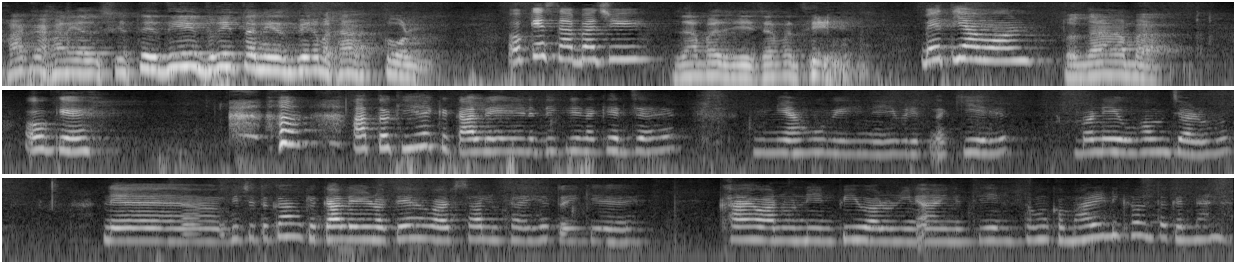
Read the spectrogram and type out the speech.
אחר כך אני, כשתדעי עברית אני אסביר לך הכל. אוקיי סבאג'י זבזי, זבזי. בית ירון תודה רבה. ઓકે આ તો કહે કે કાલે એને દીકરીના ઘેર જાય ત્યાં હુવી ને એવી રીતના કહે છે મને એવું સમજાણું હું ને બીજું તો કામ કે કાલે એનો તહેવાર ચાલુ થાય છે તો એ કે ખાવાનું નહીં ને પીવાનું નહીં ને આ ને તે ને. તો હું કહું મારે નહીં ખાવાનું તો કે ના ના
